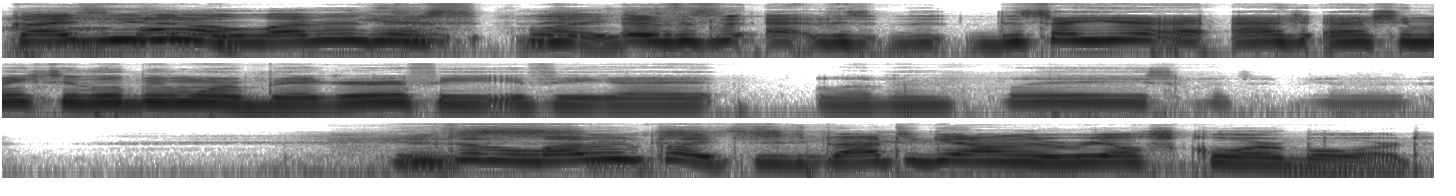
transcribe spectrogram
Guys, he's in Ooh, eleventh Yes, place. if this, uh, this, this right here actually makes you a little bit more bigger if you if you get 11th place. He's in 11th place. He's about to get on the real scoreboard.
